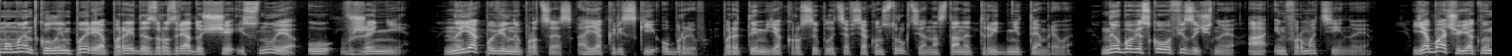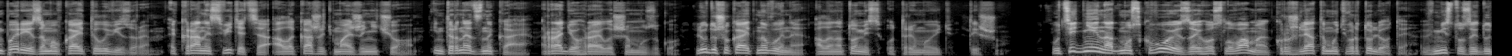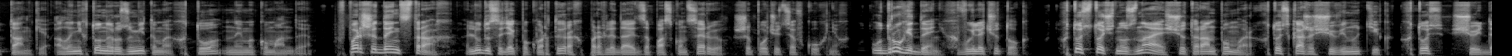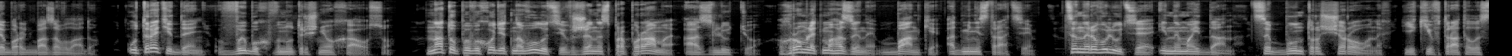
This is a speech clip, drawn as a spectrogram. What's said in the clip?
момент, коли імперія перейде з розряду ще існує у вже ні. Не як повільний процес, а як різкий обрив. Перед тим як розсиплеться вся конструкція, настане три дні темряви. Не обов'язково фізичної, а інформаційної. Я бачу, як в імперії замовкають телевізори. Екрани світяться, але кажуть майже нічого. Інтернет зникає, радіо грає лише музику. Люди шукають новини, але натомість отримують тишу. У ці дні над Москвою, за його словами, кружлятимуть вертольоти. В місто зайдуть танки, але ніхто не розумітиме, хто ними командує. В перший день страх. Люди сидять по квартирах, переглядають запас консервів, шепочуться в кухнях. У другий день хвиля чуток. Хтось точно знає, що тиран помер, хтось каже, що він утік, хтось, що йде боротьба за владу. У третій день вибух внутрішнього хаосу. Натовпи виходять на вулиці вже не з прапорами, а з люттю. Громлять магазини, банки, адміністрації. Це не революція і не майдан, це бунт розчарованих, які втратили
